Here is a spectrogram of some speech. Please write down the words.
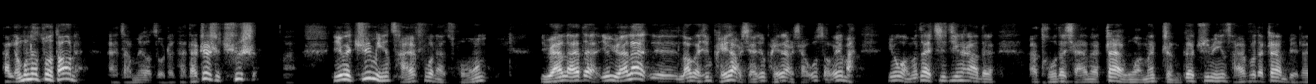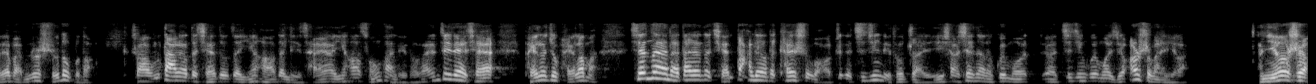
他能不能做到呢？哎，咱们要走着看，但这是趋势啊，因为居民财富呢从原来的，因为原来呃老百姓赔点钱就赔点钱无所谓嘛，因为我们在基金上的啊投的钱呢，占我们整个居民财富的占比呢连百分之十都不到，是吧？我们大量的钱都在银行的理财啊、银行存款里头，反正这点钱赔了就赔了嘛。现在呢，大家的钱大量的开始往这个基金里头转移，像现在的规模，呃，基金规模已经二十万亿了。你要是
